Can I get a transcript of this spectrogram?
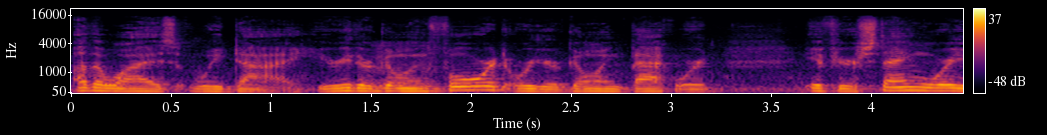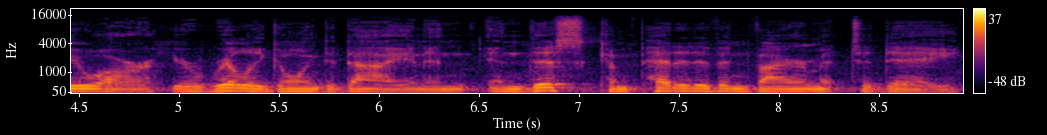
otherwise, we die. You're either going mm-hmm. forward or you're going backward. If you're staying where you are, you're really going to die. And in, in this competitive environment today,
